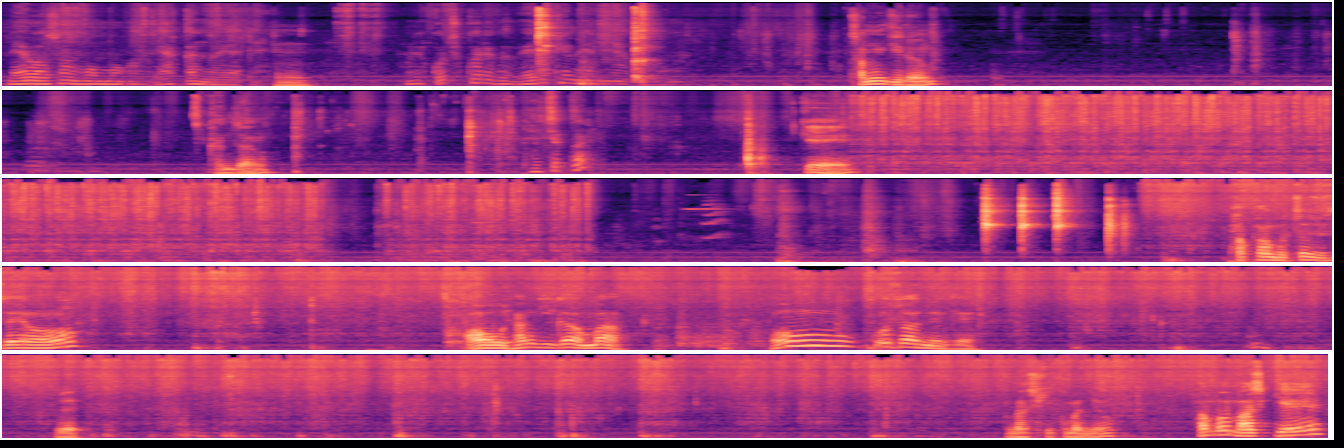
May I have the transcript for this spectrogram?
매워서 못 먹어. 약간 넣어야 돼. 음. 우리 고춧가루가 왜 이렇게 맵냐고. 참기름. 간장. 됐을걸? 깨. 팍팍 묻혀주세요. 어우 향기가 엄마. 어우 고소한 냄새. 왜? 맛있겠구만요. 한번 맛있게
